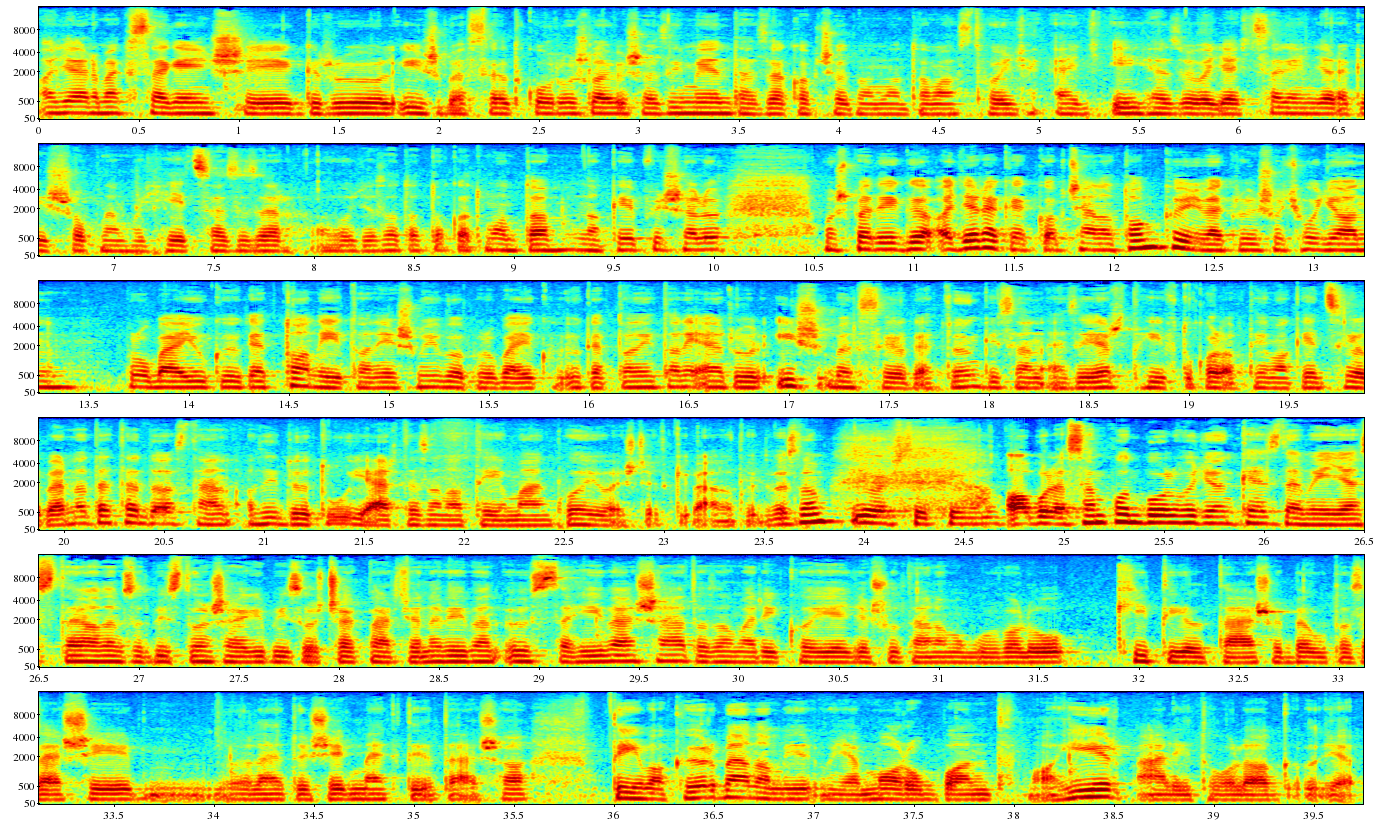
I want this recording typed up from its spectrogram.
A gyermekszegénységről is beszélt Kóros Lajos az imént, ezzel kapcsolatban mondtam azt, hogy egy éhező vagy egy szegény gyerek is sok, nem, hogy 700 ezer, ahogy az adatokat mondta a képviselő. Most pedig a gyerekek kapcsán a tankönyvekről is, hogy hogyan próbáljuk őket tanítani, és miből próbáljuk őket tanítani, erről is beszélgetünk, hiszen ezért hívtuk alaptémaként Szél Bernadettet, de aztán az idő túl járt ezen a témánkon. Jó estét kívánok, üdvözlöm! Jó estét kívánok! Abból a szempontból, hogy ön kezdeményezte a Nemzetbiztonsági Bizottság pártja nevében összehívását az amerikai Egyesült Államokból való kitiltás, vagy beutazási lehetőség megtiltása témakörben, ami ugye ma robbant a hír, állítólag ugye,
